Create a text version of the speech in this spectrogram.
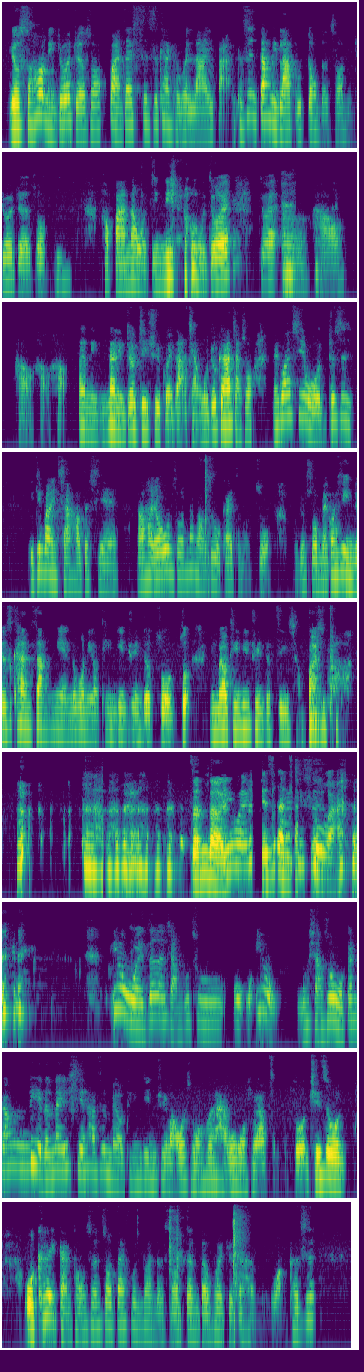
有时候你就会觉得说，不然再试试看可不可以拉一把。可是当你拉不动的时候，你就会觉得说，嗯，好吧，那我尽力了，我就会就会 嗯好，好好好，那你那你就继续鬼打墙。我就跟他讲说，没关系，我就是已经帮你想好这些。然后他就问说，那老师我该怎么做？我就说没关系，你就是看上面，如果你有听进去，你就做做；你没有听进去，你就自己想办法。真的，因为也是很残酷啊。因为我也真的想不出，我我因为我想说，我刚刚列的那一些他是没有听进去嘛？为什么会还问我说要怎么做？其实我我可以感同身受，在混乱的时候真的会觉得很迷惘。可是，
